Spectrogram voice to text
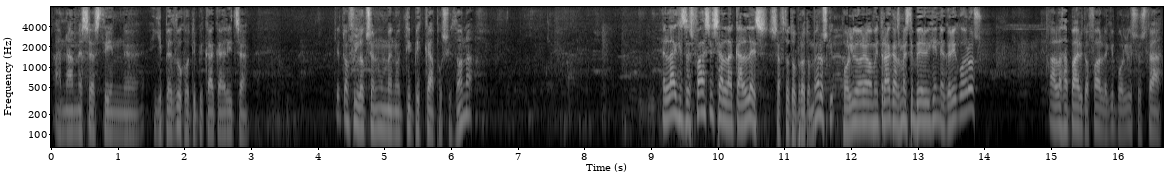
ανάμεσα στην ε, γηπεδούχο τυπικά Καρίτσα και τον φιλοξενούμενο τυπικά Ποσειδώνα. Ελάχιστες φάσεις, αλλά καλές σε αυτό το πρώτο μέρος. Πολύ ωραίο ο Μητράκας μέσα στην περιοχή είναι γρήγορος. Αλλά θα πάρει το φάλο εκεί πολύ σωστά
